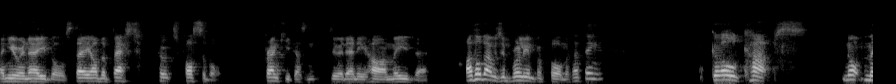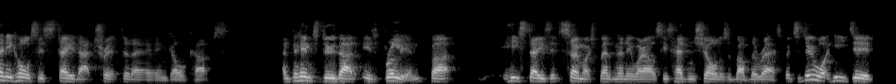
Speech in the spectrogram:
and your enables. They are the best hooks possible. Frankie doesn't do it any harm either. I thought that was a brilliant performance. I think Gold Cups, not many horses stay that trip, do they, in Gold Cups? And for him to do that is brilliant, but he stays it so much better than anyone else. He's head and shoulders above the rest. But to do what he did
